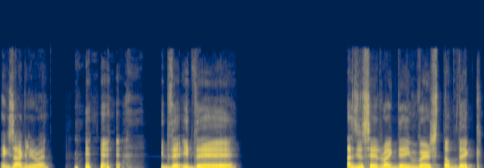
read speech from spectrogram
Exactly right. it's the it's the as you said right the inverse top deck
